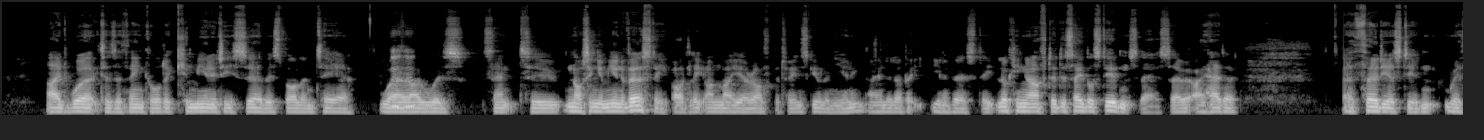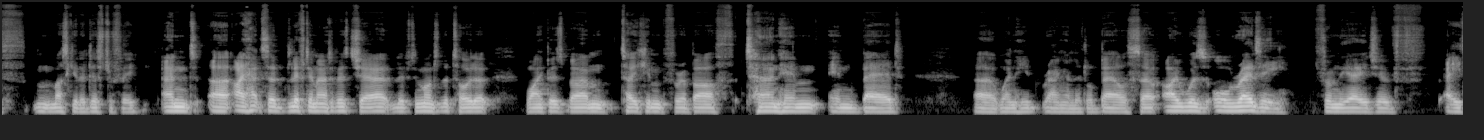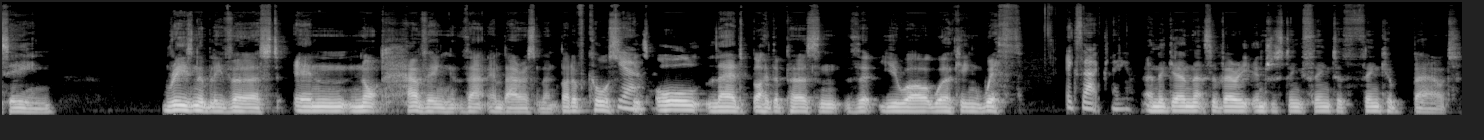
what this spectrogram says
I'd worked as a thing called a community service volunteer, where mm-hmm. I was sent to Nottingham University, oddly, on my year off between school and uni. I ended up at university looking after disabled students there. So I had a, a third year student with muscular dystrophy, and uh, I had to lift him out of his chair, lift him onto the toilet, wipe his bum, take him for a bath, turn him in bed uh, when he rang a little bell. So I was already from the age of 18 reasonably versed in not having that embarrassment. But of course, yeah. it's all led by the person that you are working with. Exactly. And again, that's a very interesting thing to think about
